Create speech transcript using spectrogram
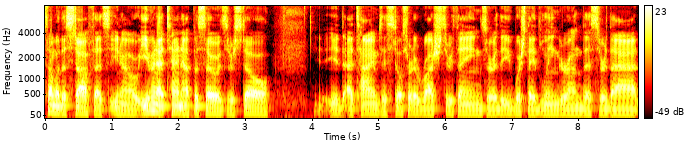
some of the stuff that's you know even at 10 episodes they're still at times they still sort of rush through things or they wish they'd linger on this or that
